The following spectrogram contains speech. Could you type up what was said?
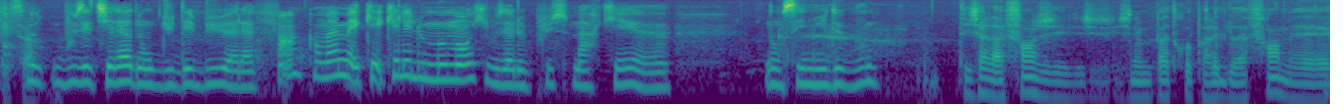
C'est ça. Donc, vous étiez là donc du début à la fin quand même. Et que- quel est le moment qui vous a le plus marqué euh, dans ces nuits debout? Déjà, la fin, j'ai- j'ai- je n'aime pas trop parler de la fin, mais.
